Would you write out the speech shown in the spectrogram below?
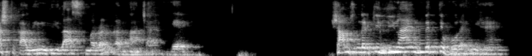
अष्टकालीन लीला स्मरण करना चाहिए। श्याम सुंदर की लीलाएँ नित्य हो रही हैं।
